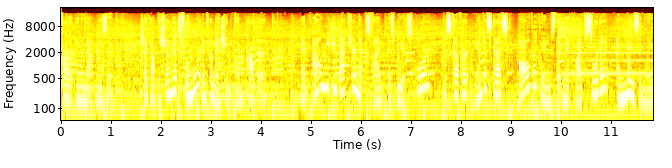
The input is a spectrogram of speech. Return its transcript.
for our in and out music. Check out the show notes for more information on Prager. And I'll meet you back here next time as we explore, discover, and discuss all the things that make life sorta amazingly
